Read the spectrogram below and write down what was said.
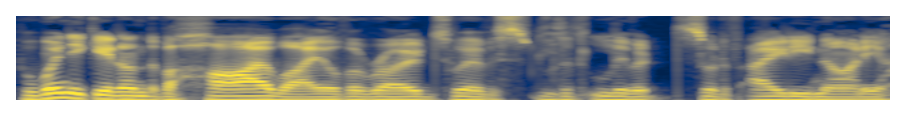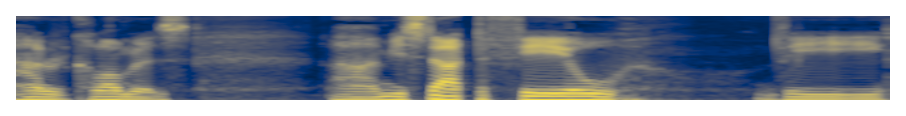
But when you get onto the highway or the roads where the limit sort of 80, 90, 100 kilometres, um, you start to feel the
